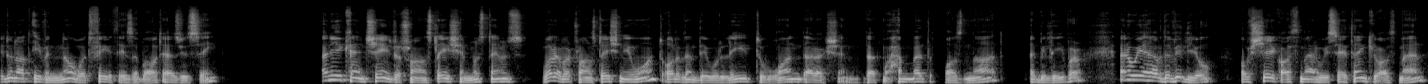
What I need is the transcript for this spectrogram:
You do not even know what faith is about as you see and you can change the translation muslims whatever translation you want all of them they will lead to one direction that muhammad was not a believer and we have the video of sheikh uthman we say thank you uthman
